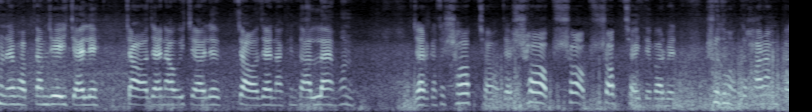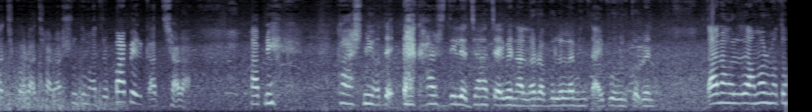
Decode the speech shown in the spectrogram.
শুনে ভাবতাম যে এই চাইলে চাওয়া যায় না, ওই চাইলে চাওয়া যায় না। কিন্তু আল্লাহ এমন, যার কাছে সব চাওয়া যায়, সব সব সব চাইতে পারবেন। শুধুমাত্র হারাম কাজ করা ছাড়া, শুধুমাত্র পাপের কাজ ছাড়া। আপনি খাস নিয়তে খাস দিলে যা চাইবেন আল্লাহ রাবুল আলমিন তাই পূরণ করবেন। তা না হলে আমার মতো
